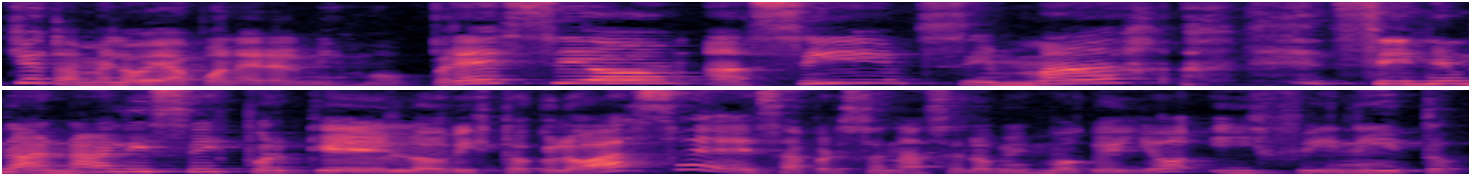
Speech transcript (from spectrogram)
yo también le voy a poner el mismo precio, así, sin más, sin un análisis, porque lo visto que lo hace, esa persona hace lo mismo que yo y finito.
